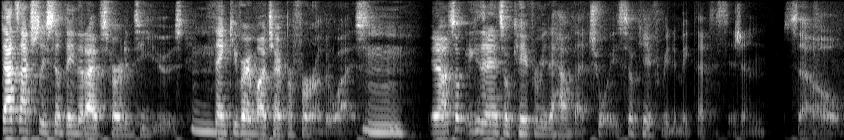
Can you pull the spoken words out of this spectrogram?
That's actually something that I've started to use. Mm. Thank you very much. I prefer otherwise. Mm. You know, it's okay. Then it's okay for me to have that choice. Okay for me to make that decision. So,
